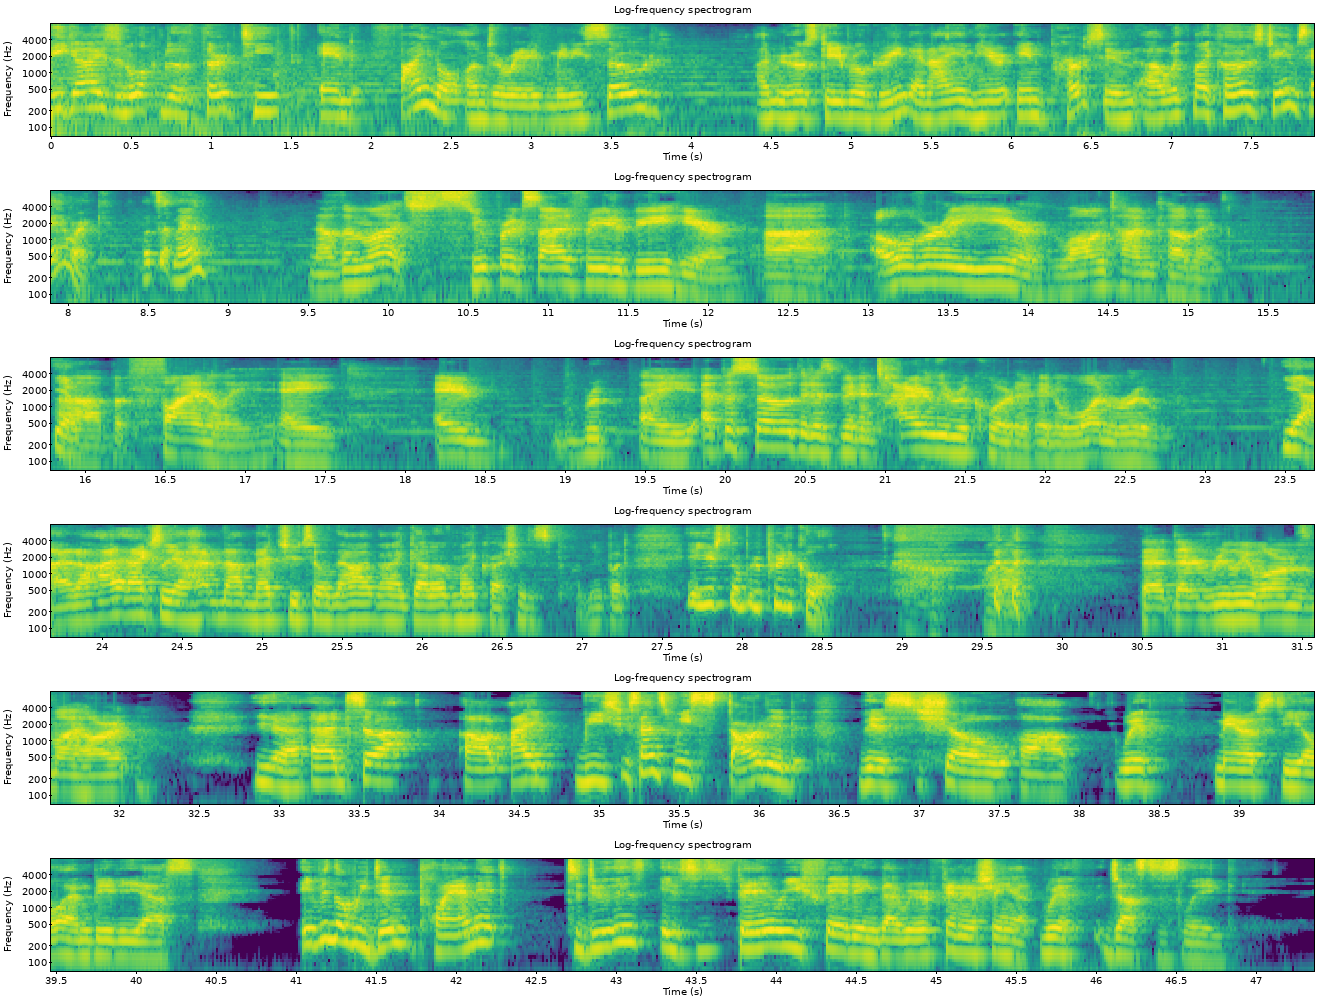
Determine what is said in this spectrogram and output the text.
Hey guys, and welcome to the 13th and final underrated minisode. I'm your host Gabriel Green, and I am here in person uh, with my co-host James Hamrick. What's up, man? Nothing much. Super excited for you to be here. Uh, over a year, long time coming. Yeah. Uh, but finally, a a a episode that has been entirely recorded in one room. Yeah, and I actually I have not met you till now. I, I got over my crushing disappointment, but yeah, you're still pretty cool. Wow, that that really warms my heart. Yeah, and so uh, I we since we started this show uh, with Man of Steel and BVS, even though we didn't plan it to do this, it's very fitting that we are finishing it with Justice League,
